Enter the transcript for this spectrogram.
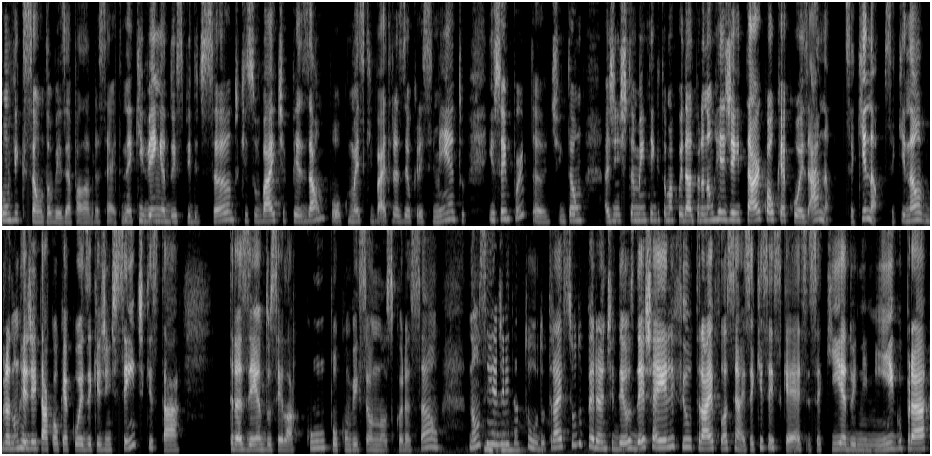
convicção, talvez é a palavra certa, né? Que venha do Espírito Santo, que isso vai te pesar um pouco, mas que vai trazer o crescimento, isso é importante. Então, a gente também tem que tomar cuidado para não rejeitar qualquer coisa. Ah, não, isso aqui não, isso aqui não, para não rejeitar qualquer coisa que a gente sente que está trazendo, sei lá, culpa ou convicção no nosso coração, não se rejeita uhum. tudo, traz tudo perante Deus, deixa ele filtrar e falar assim: ah, isso aqui você esquece, isso aqui é do inimigo para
